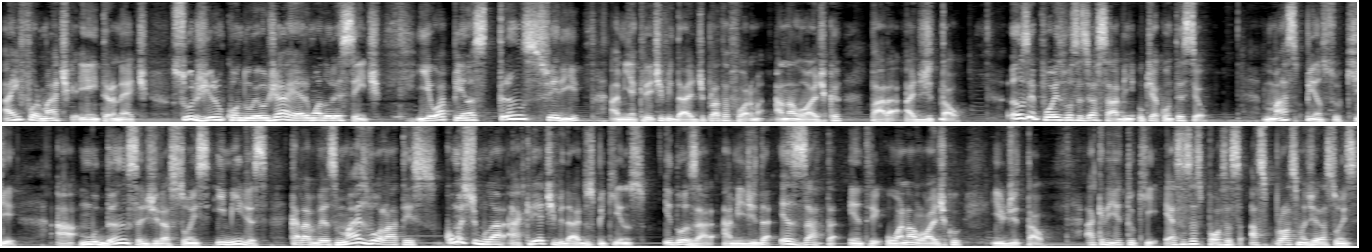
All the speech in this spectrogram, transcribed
a informática e a internet surgiram quando eu já era um adolescente e eu apenas transferi a minha criatividade de plataforma analógica para a digital. Anos depois vocês já sabem o que aconteceu. Mas penso que a mudança de gerações e mídias cada vez mais voláteis, como estimular a criatividade dos pequenos e dosar a medida exata entre o analógico e o digital. Acredito que essas respostas as próximas gerações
